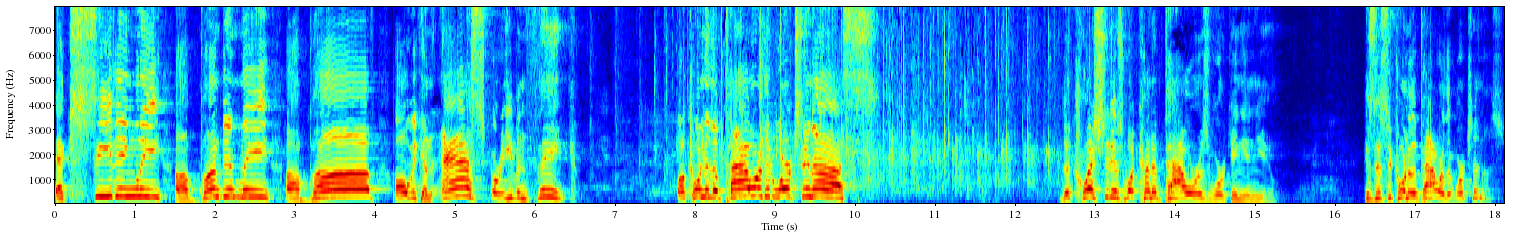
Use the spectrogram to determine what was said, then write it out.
exceedingly abundantly above all we can ask or even think, according to the power that works in us. The question is, what kind of power is working in you? Because this is according to the power that works in us.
